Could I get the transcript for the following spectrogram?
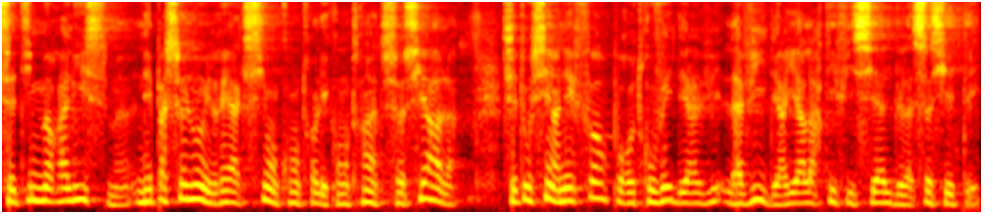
Cet immoralisme n'est pas seulement une réaction contre les contraintes sociales, c'est aussi un effort pour retrouver la vie derrière l'artificiel de la société.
